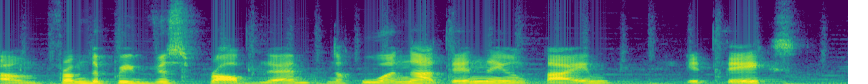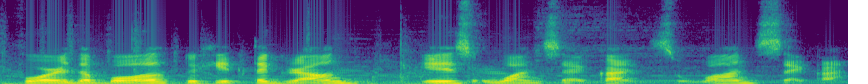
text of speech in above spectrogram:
Um, from the previous problem, nakuha natin na yung time it takes for the ball to hit the ground is 1 second. So 1 second.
